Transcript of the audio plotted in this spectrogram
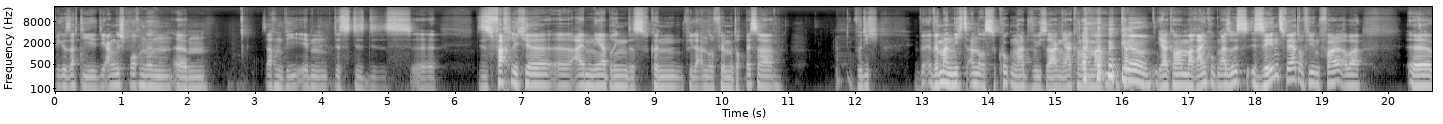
wie gesagt, die, die angesprochenen ähm, Sachen wie eben das, das, dieses, äh, dieses fachliche äh, einem näher bringen, das können viele andere Filme doch besser. Würde ich, wenn man nichts anderes zu gucken hat, würde ich sagen, ja, kann man mal, kann, Ja. ja, kann man mal reingucken. Also ist, ist sehenswert auf jeden Fall, aber äh,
